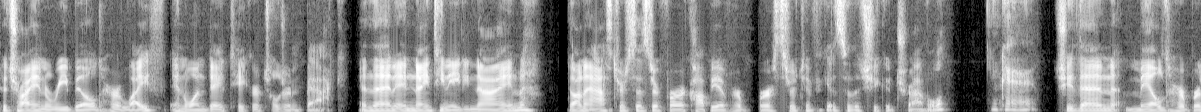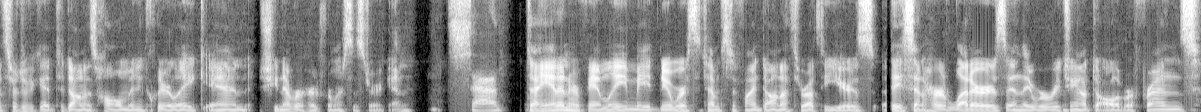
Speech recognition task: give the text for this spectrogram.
to try and rebuild her life and one day take her children back. And then in 1989, Donna asked her sister for a copy of her birth certificate so that she could travel. Okay. She then mailed her birth certificate to Donna's home in Clear Lake, and she never heard from her sister again. Sad. Diane and her family made numerous attempts to find Donna throughout the years. They sent her letters and they were reaching out to all of her friends.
